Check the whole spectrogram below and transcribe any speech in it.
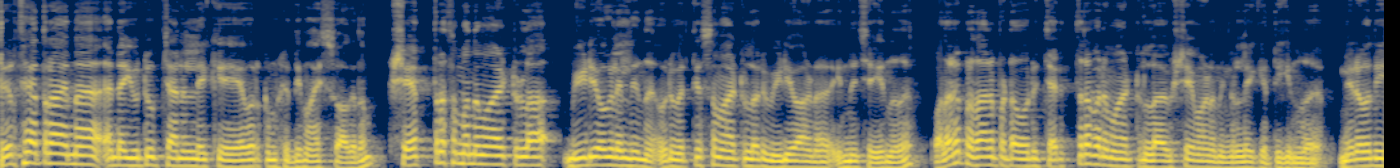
തീർത്ഥയാത്ര എന്ന എന്റെ യൂട്യൂബ് ചാനലിലേക്ക് ഏവർക്കും ഹൃദ്യമായ സ്വാഗതം. ക്ഷേത്ര സംബന്ധമായിട്ടുള്ള വീഡിയോകളിൽ നിന്ന് ഒരു വ്യത്യസ്തമായിട്ടുള്ള ഒരു വീഡിയോ ആണ് ഇന്ന് ചെയ്യുന്നത്. വളരെ പ്രധാനപ്പെട്ട ഒരു ചരിത്രപരമായിട്ടുള്ള വിഷയമാണ് നിങ്ങളിലേക്ക് എത്തിക്കുന്നത്. നിരവധി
